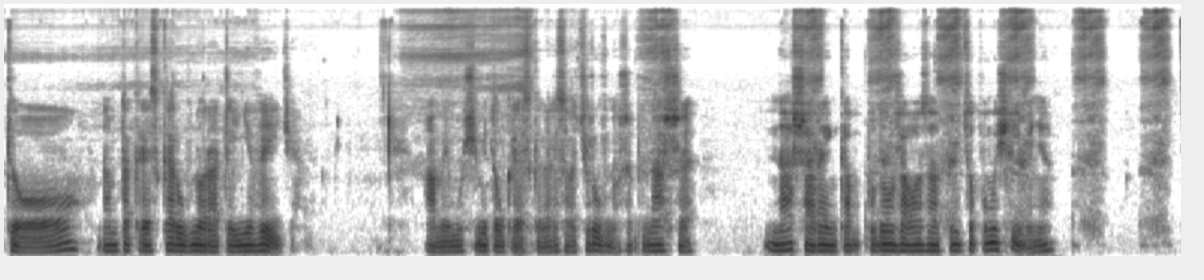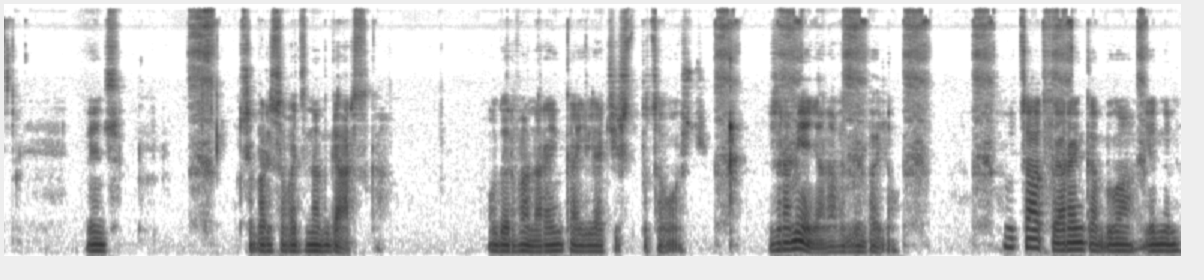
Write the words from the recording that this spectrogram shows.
to nam ta kreska równo raczej nie wyjdzie. A my musimy tą kreskę narysować równo, żeby nasze, nasza ręka podążała za tym, co pomyślimy, nie? Więc trzeba rysować z nadgarstka oderwana ręka i lecisz po całości. Z ramienia nawet bym powiedział. I cała twoja ręka była jednym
